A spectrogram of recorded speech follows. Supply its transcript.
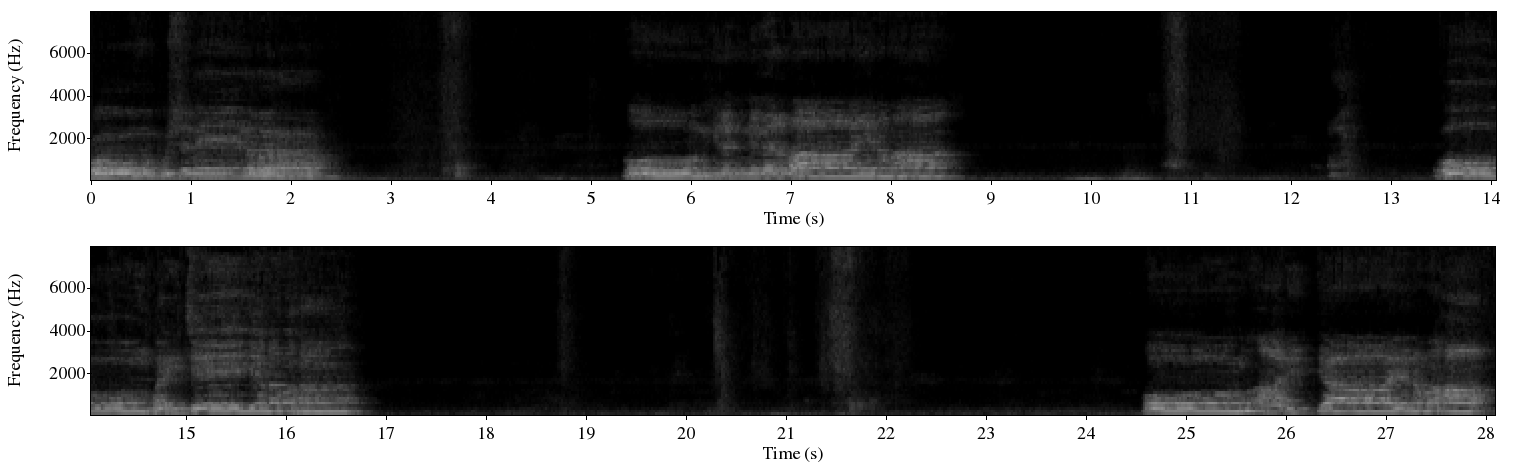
ॐ पुष्णे नमः। ओम हिरण्यगर्भाय नमः। ओम मरीचेय नमः। ओम आदित्याय नमः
